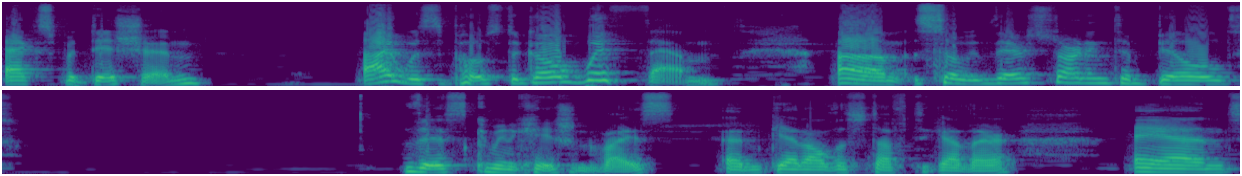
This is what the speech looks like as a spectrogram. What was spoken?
expedition. I was supposed to go with them. Um, so they're starting to build this communication device and get all the stuff together. And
